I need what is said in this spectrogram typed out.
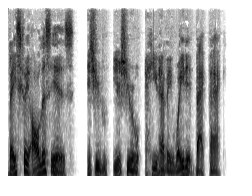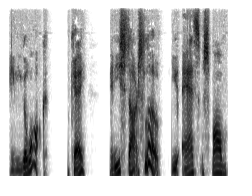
Basically, all this is is you is you you have a weighted backpack and you go walk, okay, and you start slow. You add some small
